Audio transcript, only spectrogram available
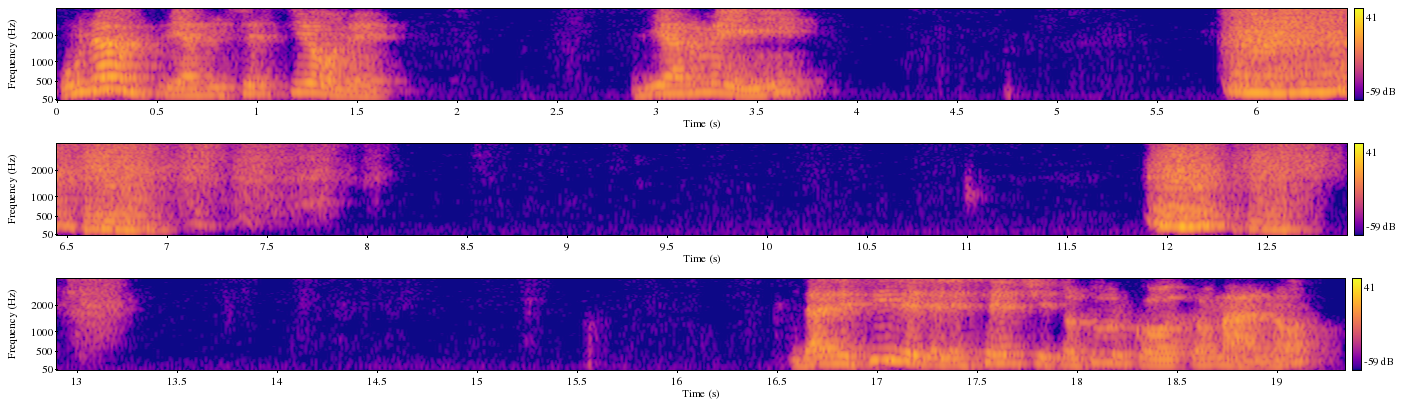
un'ampia disserzione di armeni dalle file dell'esercito turco ottomano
